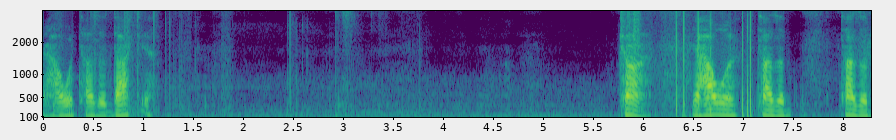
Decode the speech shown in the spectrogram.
Yahweh Tazadakia. Khan. Yahweh Tazad Tazad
